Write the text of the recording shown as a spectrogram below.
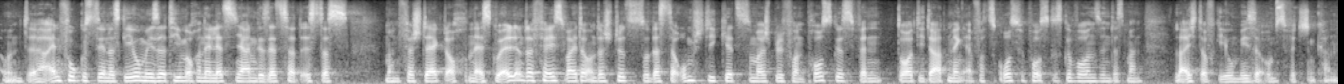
Und äh, ein Fokus, den das Geomeser-Team auch in den letzten Jahren gesetzt hat, ist, dass man verstärkt auch ein SQL-Interface weiter unterstützt, sodass der Umstieg jetzt zum Beispiel von Postgres, wenn dort die Datenmengen einfach zu groß für Postgres geworden sind, dass man leicht auf Geomeser umswitchen kann.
